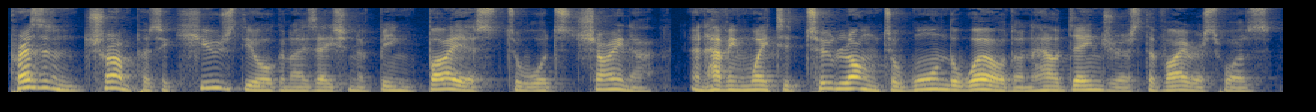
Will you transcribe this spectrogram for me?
President Trump has accused the organization of being biased towards China and having waited too long to warn the world on how dangerous the virus was.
